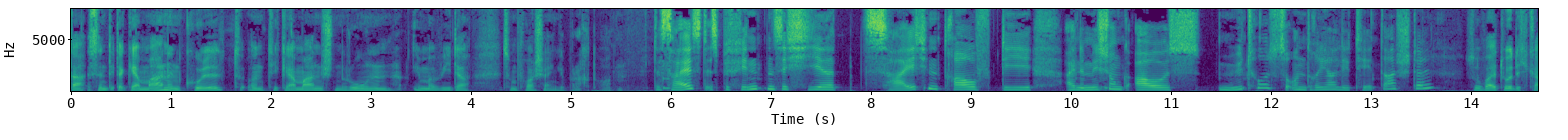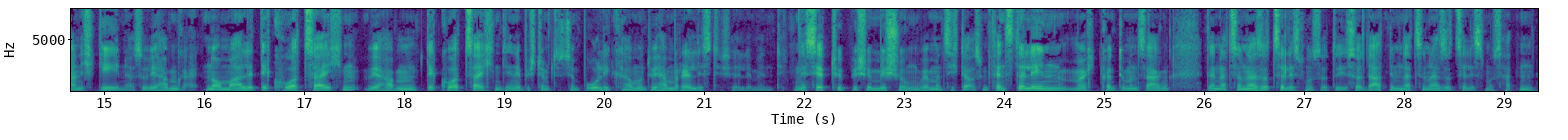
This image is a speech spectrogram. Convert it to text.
da sind der Germanenkult und die germanischen Runen immer wieder zum Vorschein gebracht worden. Das heißt, es befinden sich hier Zeichen drauf, die eine Mischung aus Mythos und Realität darstellen? So weit würde ich gar nicht gehen. Also wir haben normale Dekorzeichen, wir haben Dekorzeichen, die eine bestimmte Symbolik haben und wir haben realistische Elemente. Eine sehr typische Mischung. Wenn man sich da aus dem Fenster lehnen möchte, könnte man sagen, der Nationalsozialismus oder die Soldaten im Nationalsozialismus hatten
